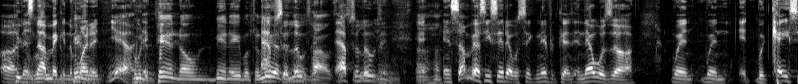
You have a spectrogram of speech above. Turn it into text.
uh, that's not making the money. Yeah, Who they- depend on being able to live in those Absolutely, houses. absolutely. And, and something else he said that was significant, and that was uh, when when it, with Cayce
